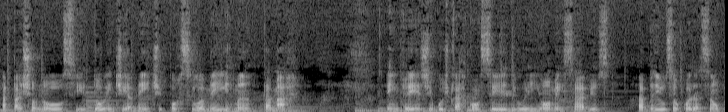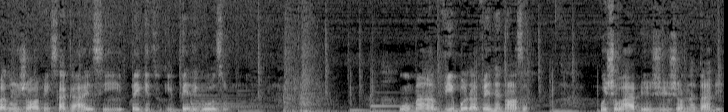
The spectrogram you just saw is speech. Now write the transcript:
apaixonou-se doentiamente por sua meia-irmã Tamar em vez de buscar conselho em homens sábios, abriu seu coração para um jovem sagaz e perigoso. Uma víbora venenosa. Os lábios de Jonadab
